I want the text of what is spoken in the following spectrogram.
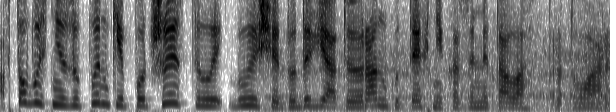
Автобусні зупинки почистили. Ближче до 9 ранку техніка замітала тротуари.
